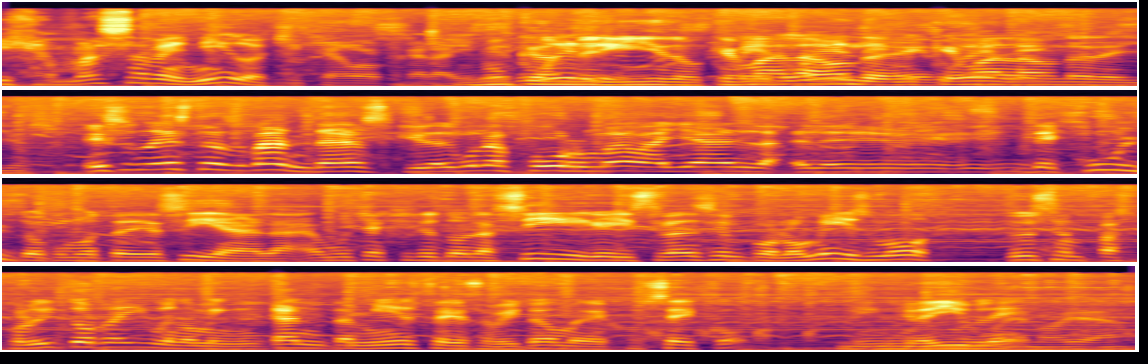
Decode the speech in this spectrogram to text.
Y jamás ha venido a Chicago, caray. Nunca han venido. Qué mala duele, onda, eh, qué mala onda de ellos. Es una de estas bandas que de alguna forma le- de culto, como te decía. La- mucha gente no la sigue y se siempre por lo mismo. Entonces San Pascualito Rey, bueno, me encanta a mí este deshabitado, me dejó seco. Increíble. Mm, Bueno, ya.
